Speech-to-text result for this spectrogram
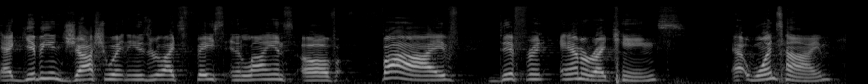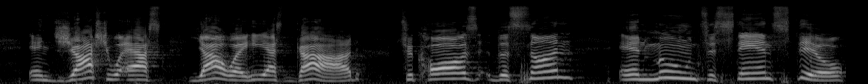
At Gibeon, Joshua and the Israelites faced an alliance of five different Amorite kings at one time. And Joshua asked Yahweh, he asked God, to cause the sun and moon to stand still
